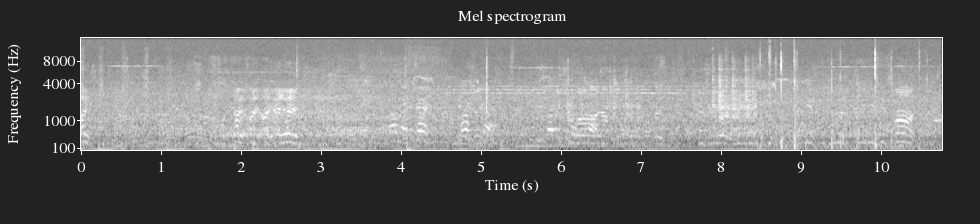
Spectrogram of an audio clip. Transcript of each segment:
Come on.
